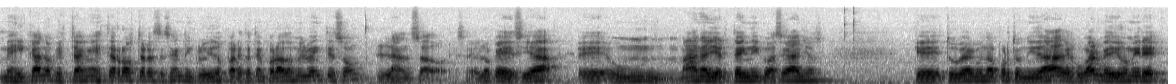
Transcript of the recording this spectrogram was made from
mexicanos que están en este roster de 60 incluidos para esta temporada 2020 son lanzadores. Es lo que decía un manager técnico hace años que tuve alguna oportunidad de jugar, me dijo, mire,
